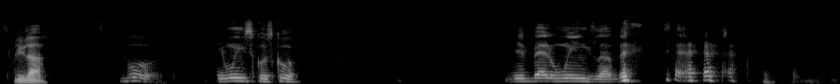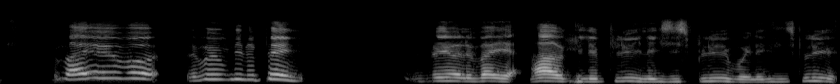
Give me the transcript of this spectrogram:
c'est plus là. Bon, les wings Costco. Des belles wings là. bah, bon, le oublie le ping. Mais le bail est out, il est plus, il existe plus, bon, il existe plus.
